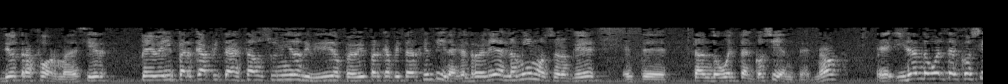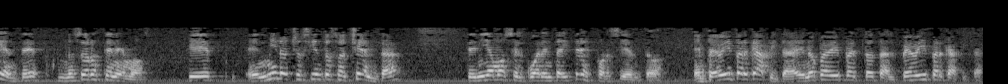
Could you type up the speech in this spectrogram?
de otra forma, es decir, PBI per cápita de Estados Unidos dividido PBI per cápita de Argentina, que en realidad es lo mismo, solo que este, dando vuelta al cociente, ¿no? Eh, y dando vuelta al cociente, nosotros tenemos que en 1880 teníamos el 43%, en PBI per cápita, eh, no PBI per total, PBI per cápita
